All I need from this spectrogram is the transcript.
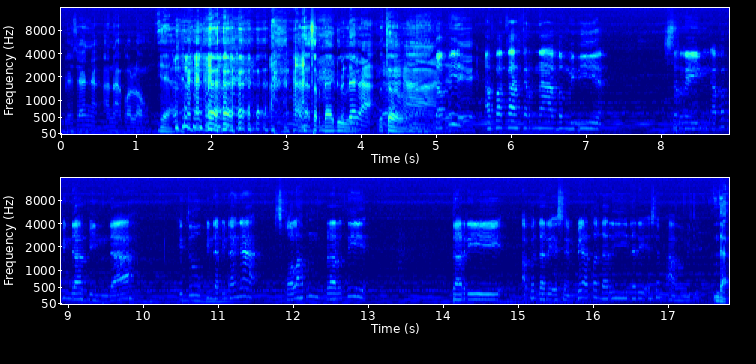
biasanya anak kolong. ya anak serdadu Betul betul Nah, Tapi jadi- apakah karena Bang Widi sering apa pindah-pindah itu pindah-pindahnya sekolah pun berarti dari apa dari SMP atau dari dari SMA Bang Widi? enggak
